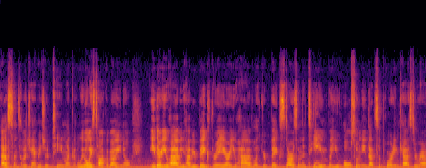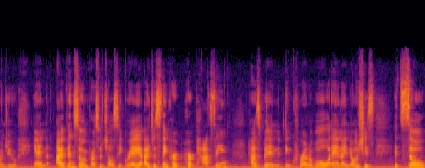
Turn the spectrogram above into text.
essence of a championship team. Like we always talk about, you know, either you have you have your big three or you have like your big stars on the team, but you also need that supporting cast around you. And I've been so impressed with Chelsea Gray. I just think her her passing has been incredible, and I know she's. It's so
